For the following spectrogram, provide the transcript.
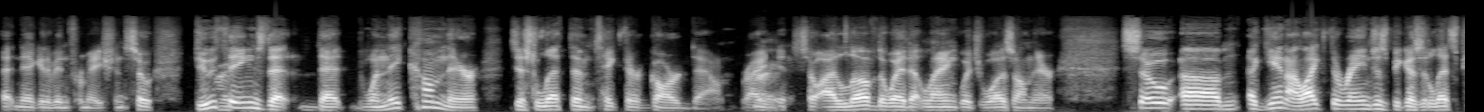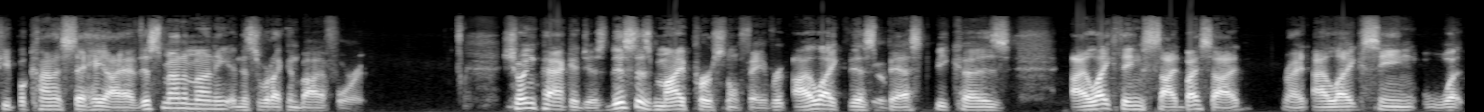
that negative information. So do Right. things that that when they come there just let them take their guard down right, Right. and so i love the way that language was on there. So um, again i like the ranges because it lets people kind of say hey i have this amount of money and this is what i can buy for it. Showing packages. This is my personal favorite. I like this Yep. best because i like things side by side right? I like seeing what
